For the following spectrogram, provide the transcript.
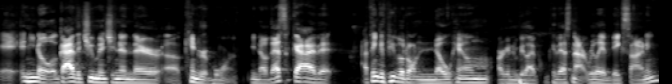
and you know, a guy that you mentioned in there, uh, Bourne. You know, that's a guy that I think if people don't know him, are going to be like, okay, that's not really a big signing.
